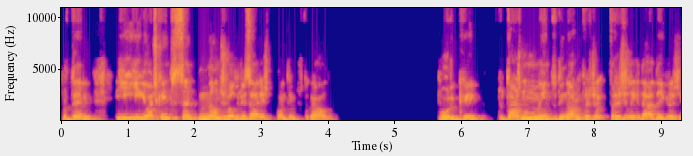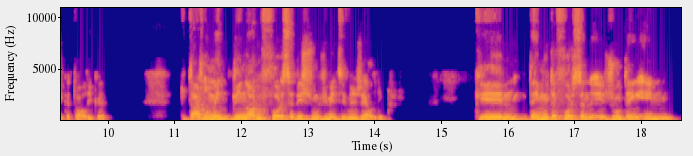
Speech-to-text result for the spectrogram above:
Portanto, e, e eu acho que é interessante não desvalorizar este ponto em Portugal, porque tu estás num momento de enorme fragilidade da Igreja Católica, tu estás num momento de enorme força destes movimentos evangélicos, que têm muita força junto em, em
